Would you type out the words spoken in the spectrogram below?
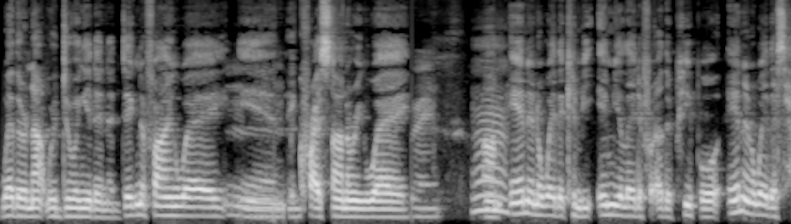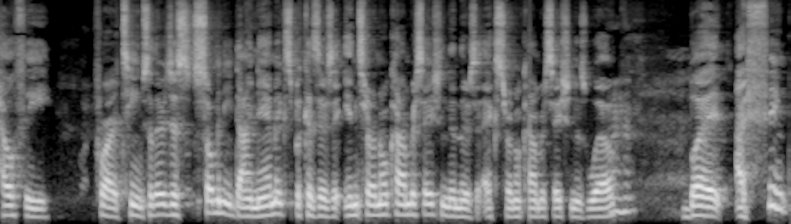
whether or not we're doing it in a dignifying way, mm. in a Christ honoring way, right. um, mm. and in a way that can be emulated for other people, and in a way that's healthy for our team. So there's just so many dynamics because there's an internal conversation, then there's an external conversation as well. Mm-hmm. But I think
